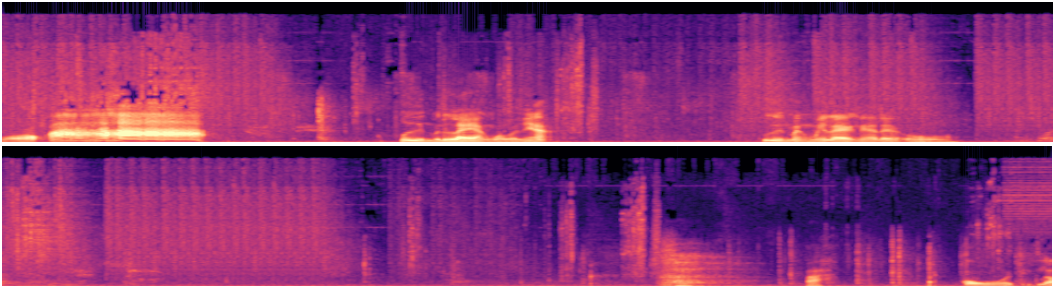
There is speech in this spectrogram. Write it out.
บอกอ้าปืนมันแรงกว่าวะเนี่ย ปืนแม่งไม่แรงแน่เลย โอ้โหไปะ โกรธอีกร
